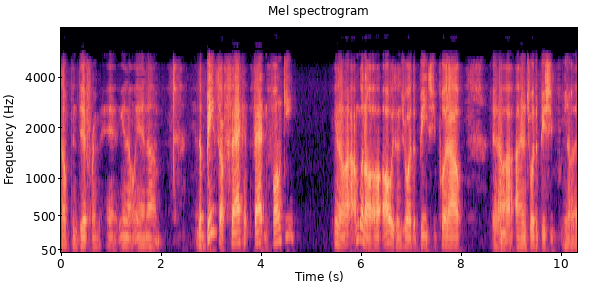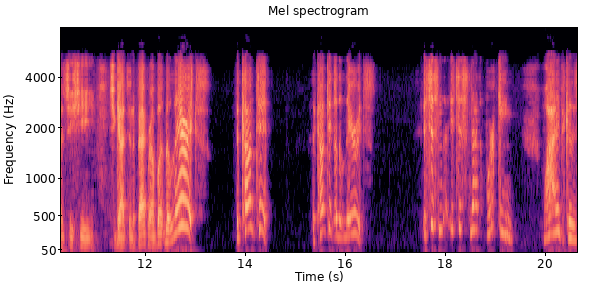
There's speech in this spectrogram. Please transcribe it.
something different, and you know, and um, the beats are fat and fat and funky. You know, I'm gonna always enjoy the beats you put out. You know, I, I enjoy the beats you, you know that she she she got in the background, but the lyrics, the content, the content of the lyrics, it's just it's just not working. Why? Because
